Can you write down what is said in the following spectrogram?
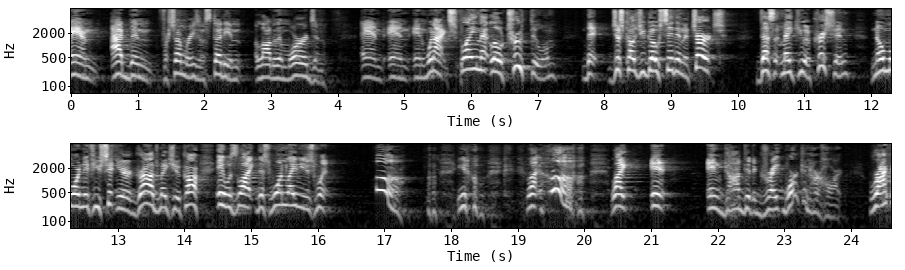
and i'd been for some reason studying a lot of them words and and and and when i explained that little truth to them that just because you go sit in a church doesn't make you a christian no more than if you sit in your garage makes you a car it was like this one lady just went huh you know like huh like it and God did a great work in her heart right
